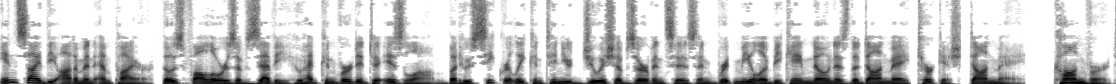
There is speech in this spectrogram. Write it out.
Inside the Ottoman Empire, those followers of Zevi who had converted to Islam but who secretly continued Jewish observances and Brit Mila became known as the Donme Turkish, Donme convert.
